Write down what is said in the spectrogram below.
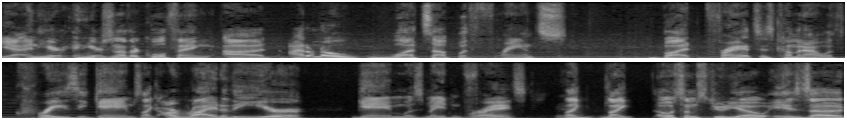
Yeah, and here and here's another cool thing. Uh, I don't know what's up with France, but France is coming out with crazy games. Like our Riot of the Year game was made in Right. France. Like like OSome Studio is a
